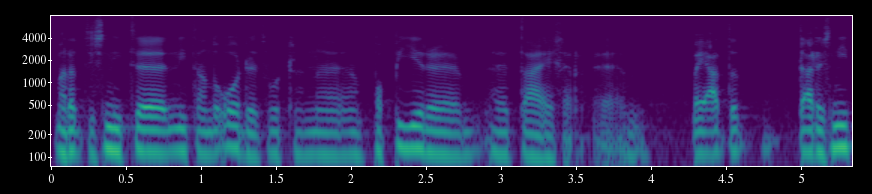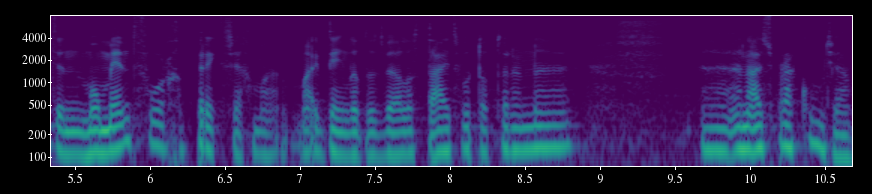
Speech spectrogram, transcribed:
Maar dat is niet, uh, niet aan de orde. Het wordt een, een papieren tijger. Um, maar ja, dat, daar is niet een moment voor geprikt, zeg maar. Maar ik denk dat het wel eens tijd wordt dat er een, een uitspraak komt, ja.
